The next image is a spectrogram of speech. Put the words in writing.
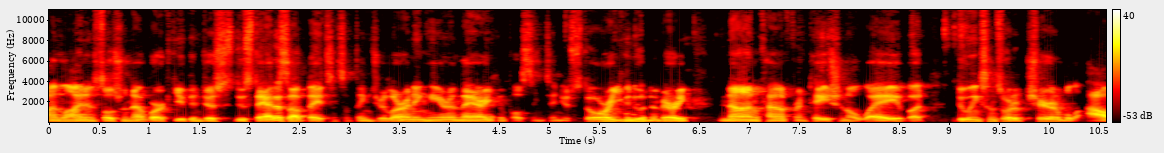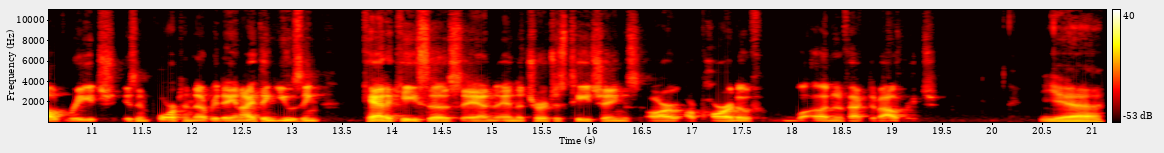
online and social networks, you can just do status updates and some things you're learning here and there. You can post things in your story. You can do it in a very non-confrontational way, but doing some sort of charitable outreach is important every day. And I think using catechesis and and the church's teachings are are part of an effective outreach. Yeah,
